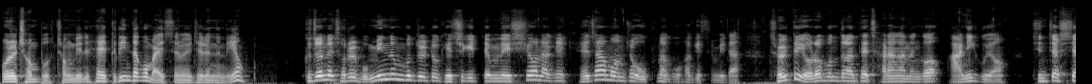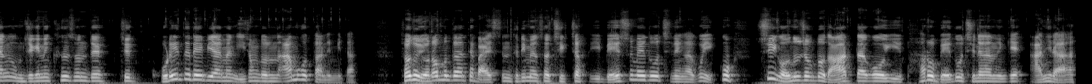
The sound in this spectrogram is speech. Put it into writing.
오늘 전부 정리를 해드린다고 말씀을 드렸는데요. 그 전에 저를 못 믿는 분들도 계시기 때문에 시원하게 계좌 먼저 오픈하고 가겠습니다. 절대 여러분들한테 자랑하는 거 아니고요. 진짜 시장을 움직이는 큰 손들, 즉 고래들에 비하면 이 정도는 아무것도 아닙니다. 저도 여러분들한테 말씀드리면서 직접 이 매수 매도 진행하고 있고 수익 어느 정도 나왔다고 이 바로 매도 진행하는 게 아니라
